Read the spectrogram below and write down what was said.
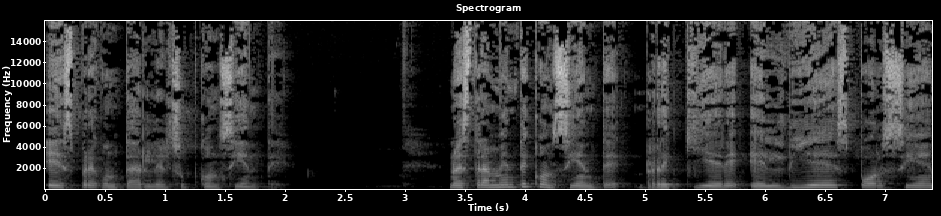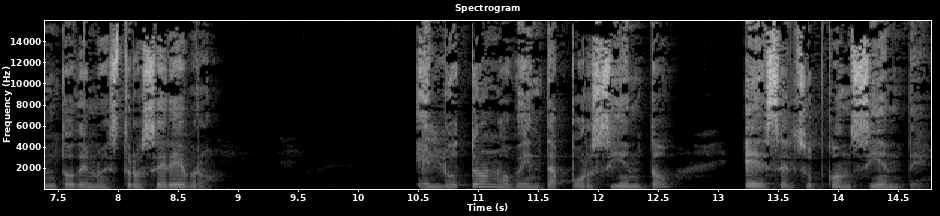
es preguntarle al subconsciente. Nuestra mente consciente requiere el 10% de nuestro cerebro. El otro 90% es el subconsciente.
